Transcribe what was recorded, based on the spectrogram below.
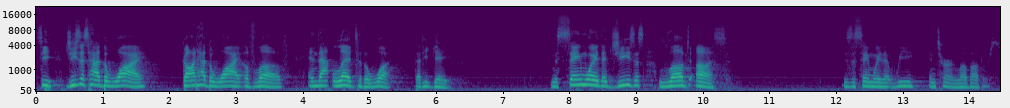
See, Jesus had the why, God had the why of love, and that led to the what that he gave. In the same way that Jesus loved us, is the same way that we, in turn, love others.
